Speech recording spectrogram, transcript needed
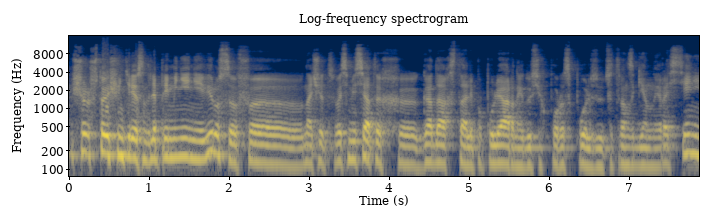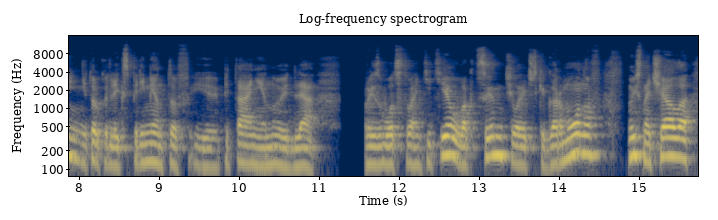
еще, что еще интересно, для применения вирусов, э, значит, в 80-х э, годах стали популярны и до сих пор используются трансгенные растения, не только для экспериментов и питания, но и для производства антител, вакцин, человеческих гормонов. Ну и сначала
